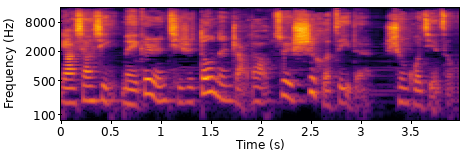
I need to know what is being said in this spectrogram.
你要相信，每个人其实都能找到最适合自己的生活节奏。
